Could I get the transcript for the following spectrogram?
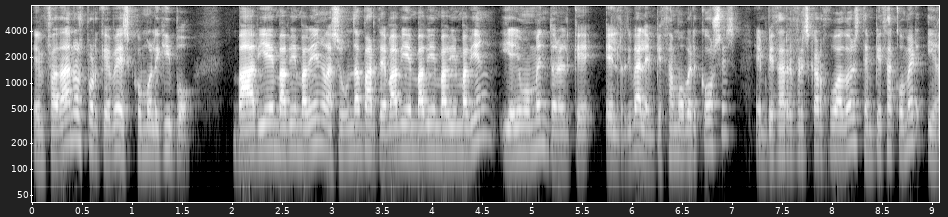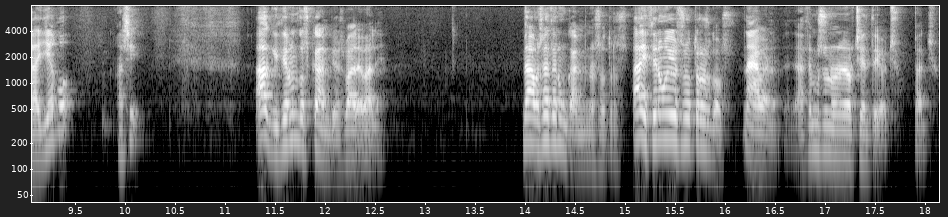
Enfadanos porque ves cómo el equipo va bien, va bien, va bien, en la segunda parte va bien, va bien, va bien, va bien, y hay un momento en el que el rival empieza a mover cosas, empieza a refrescar jugadores, te empieza a comer, y Gallego, así. Ah, que hicieron dos cambios, vale, vale. Vamos a hacer un cambio nosotros. Ah, hicieron ellos otros dos. Nah, bueno, hacemos uno en el 88, Pancho.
